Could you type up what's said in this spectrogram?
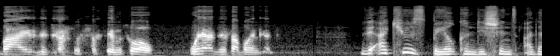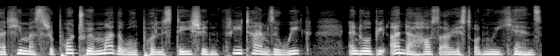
by the justice system, so we are disappointed. The accused bail conditions are that he must report to a Motherwell police station three times a week and will be under house arrest on weekends.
